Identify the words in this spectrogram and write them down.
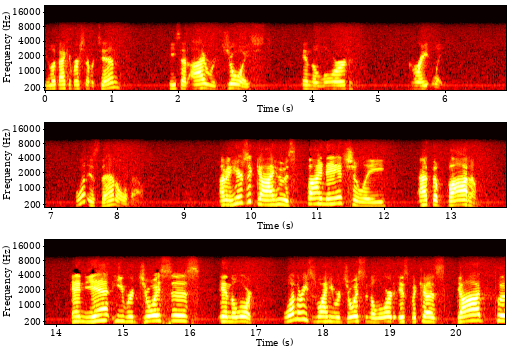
You look back at verse number 10. He said, I rejoiced in the Lord greatly. What is that all about? I mean, here's a guy who is financially at the bottom, and yet he rejoices in the Lord. One of the reasons why he rejoiced in the Lord is because God put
